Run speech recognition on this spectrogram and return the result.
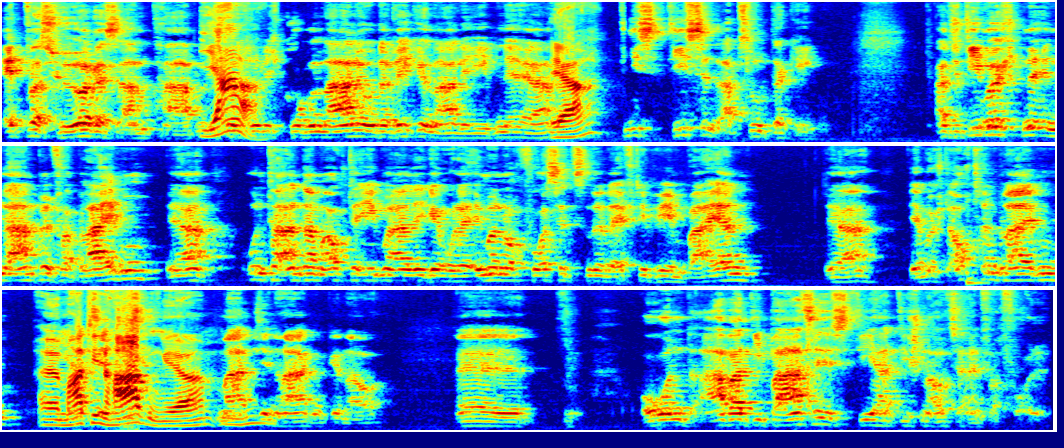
etwas höheres Amt haben, ja. natürlich kommunale oder regionale Ebene, ja, ja. Die, die sind absolut dagegen. Also die möchten in der Ampel verbleiben, ja, unter anderem auch der ehemalige oder immer noch Vorsitzende der FDP in Bayern, ja, der möchte auch drin bleiben. Äh, Martin Hagen, ja. Martin Hagen, genau. Äh, und, aber die Basis, die hat die Schnauze einfach voll.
